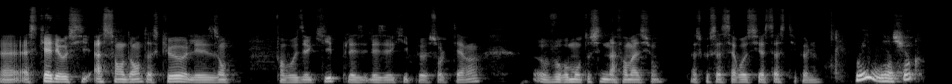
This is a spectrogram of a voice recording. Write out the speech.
Euh, est-ce qu'elle est aussi ascendante? Est-ce que les, enfin, vos équipes, les, équipes euh, sur le terrain, vous remontent aussi de l'information? Est-ce que ça sert aussi à ça, Steeple Oui, bien sûr,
